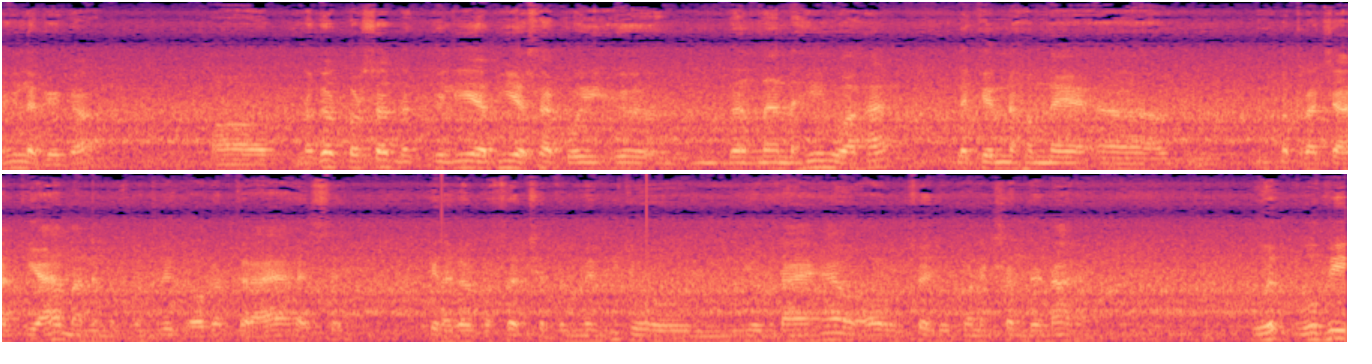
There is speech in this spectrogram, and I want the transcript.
नहीं लगेगा। और नगर परिषद के लिए अभी ऐसा कोई निर्णय नहीं हुआ है, लेकिन हमने पत्राचार किया है, माननीय मुख्यमंत्री को अवगत कराया है इससे कि नगर परिषद क्षेत्र में भी जो योजनाएँ हैं और उनसे जो कनेक्शन देना है, वो भी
